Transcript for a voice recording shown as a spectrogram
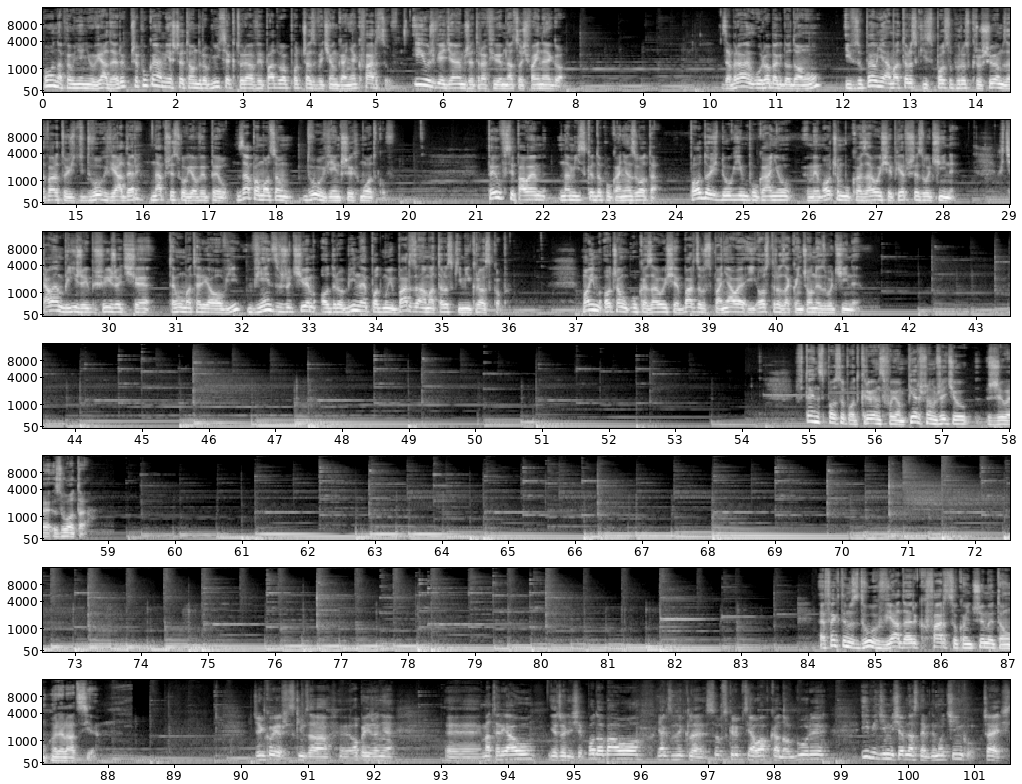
Po napełnieniu wiader przepłukałem jeszcze tą drobnicę, która wypadła podczas wyciągania kwarców i już wiedziałem, że trafiłem na coś fajnego. Zabrałem urobek do domu i w zupełnie amatorski sposób rozkruszyłem zawartość dwóch wiader na przysłowiowy pył za pomocą dwóch większych młotków. Pył wsypałem na miskę do płukania złota. Po dość długim płukaniu mym oczom ukazały się pierwsze złociny. Chciałem bliżej przyjrzeć się temu materiałowi, więc wrzuciłem odrobinę pod mój bardzo amatorski mikroskop. Moim oczom ukazały się bardzo wspaniałe i ostro zakończone złociny. W ten sposób odkryłem swoją pierwszą w życiu żyłę złota. Efektem z dwóch wiader kwarcu kończymy tą relację. Dziękuję wszystkim za e, obejrzenie e, materiału. Jeżeli się podobało, jak zwykle subskrypcja, łapka do góry i widzimy się w następnym odcinku. Cześć!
